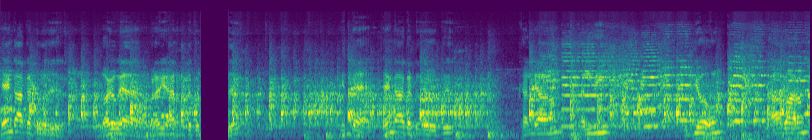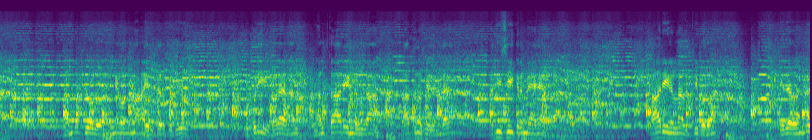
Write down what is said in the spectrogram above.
தேங்காய் கட்டுவது வழுவ வழவியாக நடந்து கொண்டது இந்த தேங்காய் கட்டுவதற்கு கல்யாணம் கல்வி உத்தியோகம் வியாபாரம் ஐம்பத்தோடு அந்யோன்யமாக இருக்கிறதுக்கு இப்படி பல நல் நல்காரியங்கள்லாம் பிரார்த்தனை அதி அதிசீக்கிரமே காரியங்கள்லாம் வெற்றி பெறும். இதை வந்து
